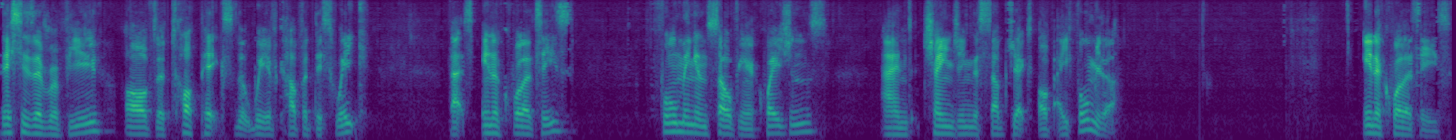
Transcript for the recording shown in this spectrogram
This is a review of the topics that we have covered this week. That's inequalities, forming and solving equations, and changing the subject of a formula. Inequalities.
